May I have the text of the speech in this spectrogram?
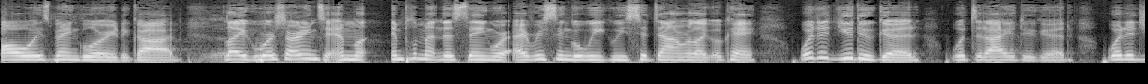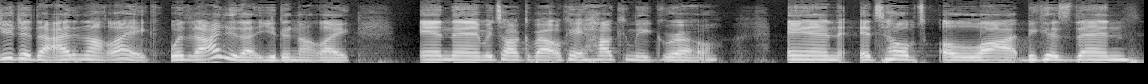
always been glory to God. Like we're starting to Im- implement this thing where every single week we sit down, we're like, okay, what did you do good? What did I do good? What did you do that I did not like? What did I do that you did not like? And then we talk about, okay, how can we grow? And it's helped a lot because then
